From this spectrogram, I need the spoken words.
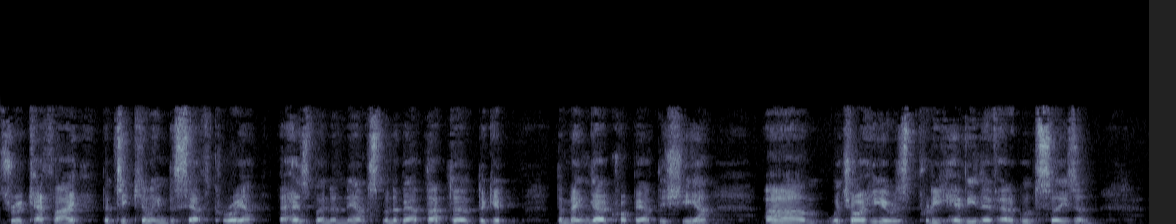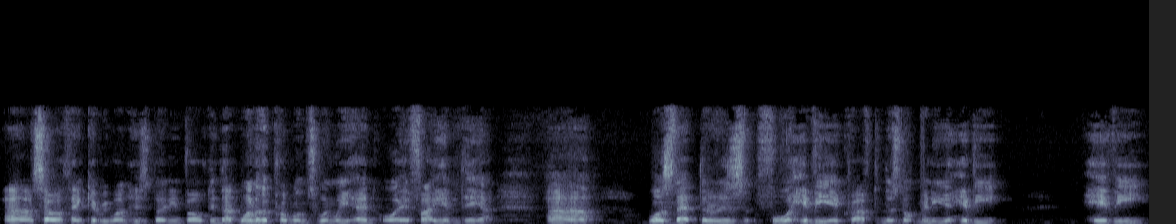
through Cathay, particularly into South Korea. There has been an announcement about that to, to get the mango crop out this year, um, which I hear is pretty heavy. They've had a good season. Uh, so I thank everyone who's been involved in that. One of the problems when we had IFAM there uh, was that there is for heavy aircraft, and there's not many heavy, heavy,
